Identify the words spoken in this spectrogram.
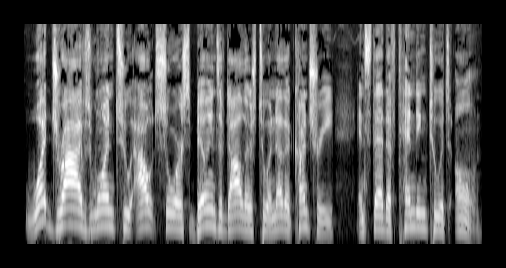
What drives one to outsource billions of dollars to another country instead of tending to its own?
